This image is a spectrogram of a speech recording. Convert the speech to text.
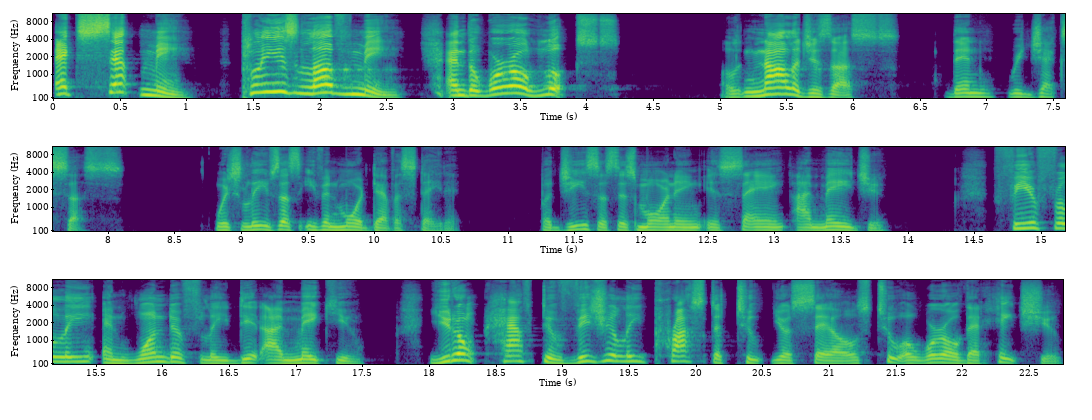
accept me, please love me. And the world looks, acknowledges us, then rejects us, which leaves us even more devastated. But Jesus this morning is saying, I made you. Fearfully and wonderfully did I make you. You don't have to visually prostitute yourselves to a world that hates you.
